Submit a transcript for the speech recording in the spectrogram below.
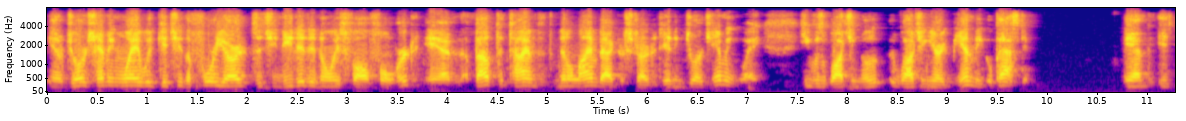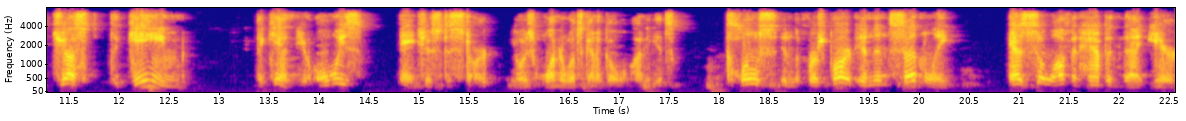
You know, George Hemingway would get you the four yards that you needed and always fall forward. And about the time that the middle linebacker started hitting George Hemingway, he was watching watching Eric Bieniemy go past him and it just the game again you're always anxious to start you always wonder what's going to go on it's close in the first part and then suddenly as so often happened that year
